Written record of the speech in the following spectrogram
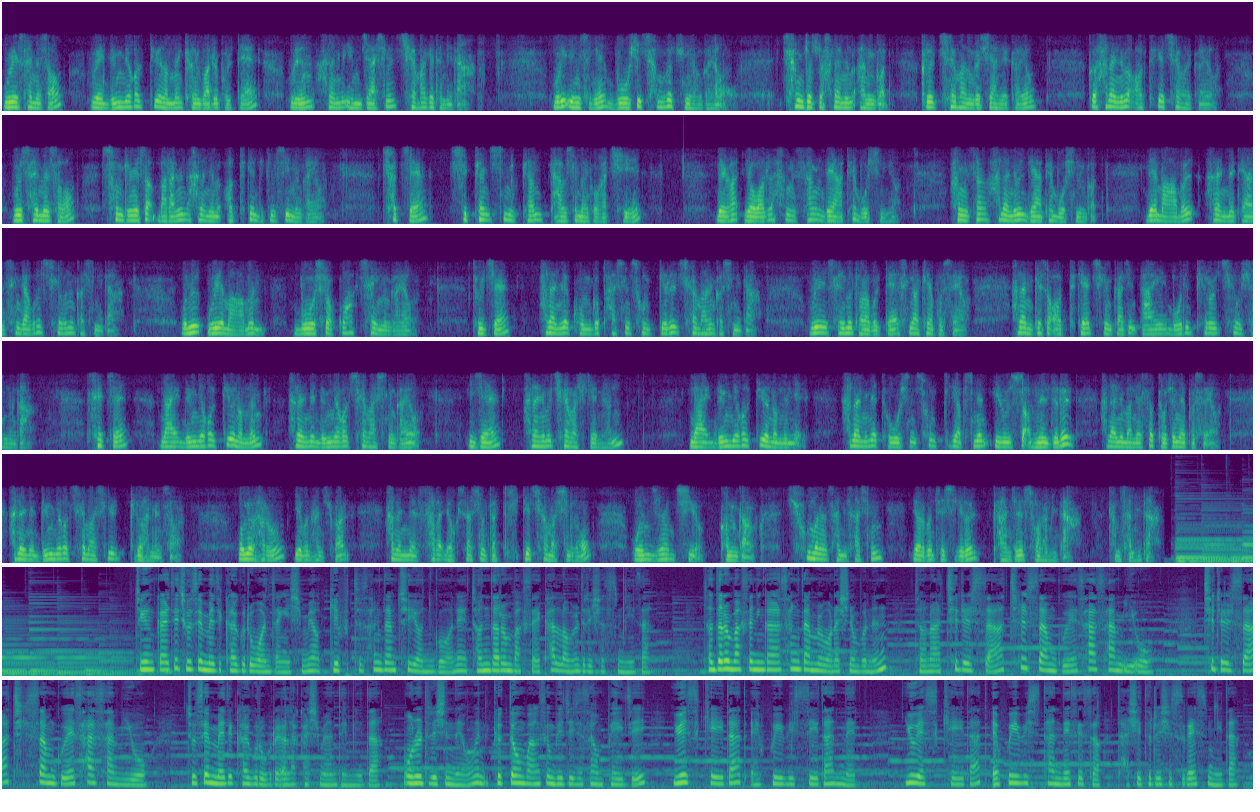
우리의 삶에서 우리의 능력을 뛰어넘는 결과를 볼 때 우리는 하나님의 임재하심을 체험하게 됩니다. 우리 인생에 무엇이 참으로 중요한가요? 창조주 하나님을 아는 것, 그를 체험하는 것이 아닐까요? 그 하나님을 어떻게 체험할까요? 우리 삶에서 성경에서 말하는 하나님을 어떻게 느낄 수 있는가요? 첫째, 시편 16편 다윗의 말과 같이 내가 여호와를 항상 내 앞에 모시며 항상 하나님을 내 앞에 모시는 것, 내 마음을 하나님에 대한 생각으로 채우는 것입니다. 오늘 우리의 마음은 무엇으로 꽉 차 있는가요? 둘째, 하나님의 공급하신 손길을 체험하는 것입니다. 우리의 삶을 돌아볼 때 생각해 보세요. 하나님께서 어떻게 지금까지 나의 모든 필요를 채우셨는가? 셋째, 나의 능력을 뛰어넘는 하나님의 능력을 체험하시는가요? 이제 하나님을 체험하시려면 나의 능력을 뛰어넘는 일, 하나님의 도우신 손길이 없으면 이룰 수 없는 일들을 하나님 안에서 도전해 보세요. 하나님의 능력을 체험하시길 기도하면서 오늘 하루 이번 한 주간 하나님의 살아 역사심을 더 깊이 체험하심으로 온전한 치유, 건강, 충만한 삶을 사시는 여러분 되시기를 간절히 소원합니다. 감사합니다. 지금까지 조셉 메디칼 그룹 원장이시며 기프트 상담치 연구원의 전다론 박사의 칼럼을 들으셨습니다. 전다론 박사님과 상담을 원하시는 분은 전화 714-739-4325, 714-739-4325, 조셉 메디칼 그룹으로 연락하시면 됩니다. 오늘 들으신 내용은 극동방송 뮤지지사 홈페이지 usk.febc.net, usk.febc.net에서 다시 들으실 수가 있습니다.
